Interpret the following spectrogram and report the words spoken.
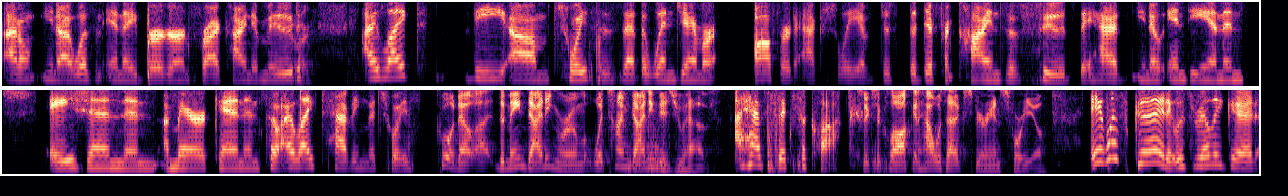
I don't, you know, I wasn't in a burger and fry kind of mood. Sure. I liked the um, choices that the Windjammer offered, actually, of just the different kinds of foods. They had, you know, Indian and Asian and American, and so I liked having the choice Cool. Now, uh, the main dining room, what time dining did you have? I had six o'clock. Six o'clock. And how was that experience for you? It was good. It was really good.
